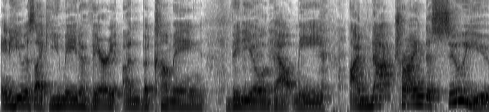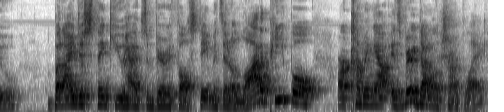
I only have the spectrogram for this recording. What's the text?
And he was like, You made a very unbecoming video about me. I'm not trying to sue you, but I just think you had some very false statements. And a lot of people are coming out. It's very Donald Trump like,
